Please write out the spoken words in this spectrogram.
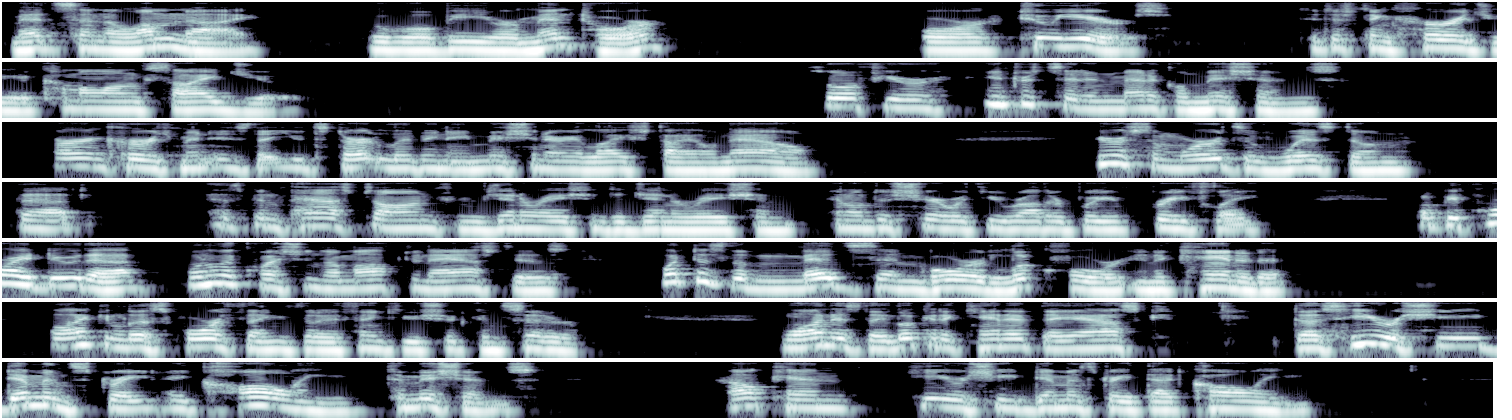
MedSend alumni who will be your mentor for two years to just encourage you to come alongside you so if you're interested in medical missions, our encouragement is that you'd start living a missionary lifestyle now. Here are some words of wisdom that has been passed on from generation to generation, and I'll just share with you rather brief, briefly. But before I do that, one of the questions I'm often asked is, what does the MedSend board look for in a candidate? Well, I can list four things that I think you should consider. One is they look at a candidate, they ask, does he or she demonstrate a calling to missions? How can he or she demonstrate that calling?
